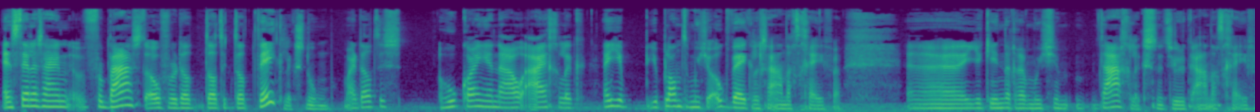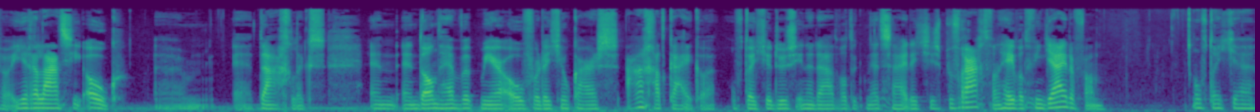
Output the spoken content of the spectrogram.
En stellen zijn verbaasd over dat, dat ik dat wekelijks noem. Maar dat is hoe kan je nou eigenlijk. Je, je planten moet je ook wekelijks aandacht geven. Uh, je kinderen moet je dagelijks natuurlijk aandacht geven. Je relatie ook. Um, eh, dagelijks. En, en dan hebben we het meer over dat je elkaar eens aan gaat kijken. Of dat je dus inderdaad, wat ik net zei, dat je eens bevraagt van... hé, hey, wat vind jij ervan? Of dat je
